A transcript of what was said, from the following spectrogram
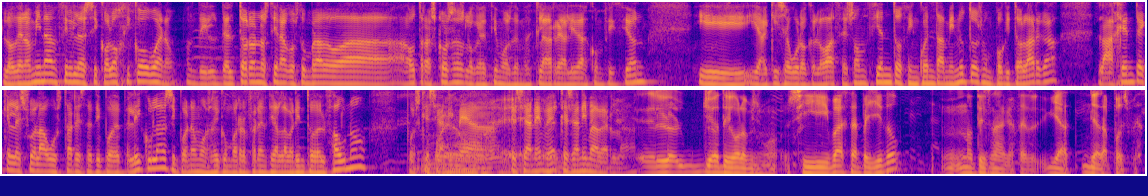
lo denominan thriller psicológico. Bueno, del, del Toro nos tiene acostumbrado a, a otras cosas, lo que decimos de mezclar realidad con ficción. Y, y aquí seguro que lo hace. Son 150 minutos, un poquito larga. La gente que le suele gustar este tipo de películas, y ponemos ahí como referencia al laberinto del fauno, pues que se, anime, a, que, se anime, que se anime a verla. Eh, Yo digo lo mismo. Si va este apellido, no tienes nada que hacer. Ya, ya la puedes ver.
